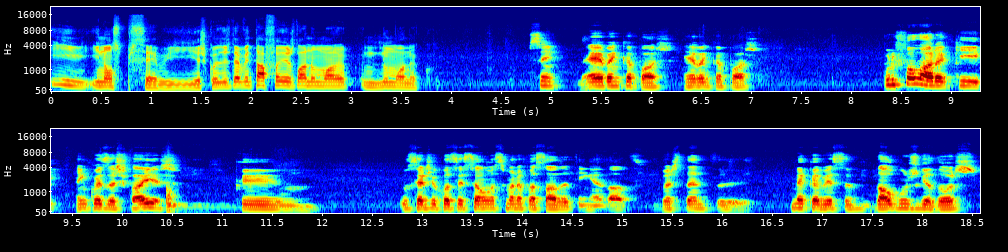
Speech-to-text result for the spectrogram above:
e, e não se percebe. E as coisas devem estar feias lá no Mónaco. No Mónaco. Sim, é bem capaz, é bem capaz. Por falar aqui em coisas feias, que o Sérgio Conceição a semana passada tinha dado bastante na cabeça de alguns jogadores.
